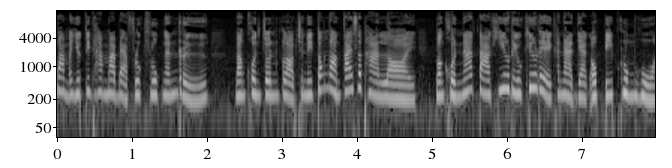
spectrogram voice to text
ความอายุติธรรมมาแบบฟลุกๆงั้นหรือ บางคนจนกรอบชนิดต้องนอนใต้สะพานลอย บางคนหน้าตาขี้ริ้วขี้เรขนาดอยากเอาปี๊บคลุมหัว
